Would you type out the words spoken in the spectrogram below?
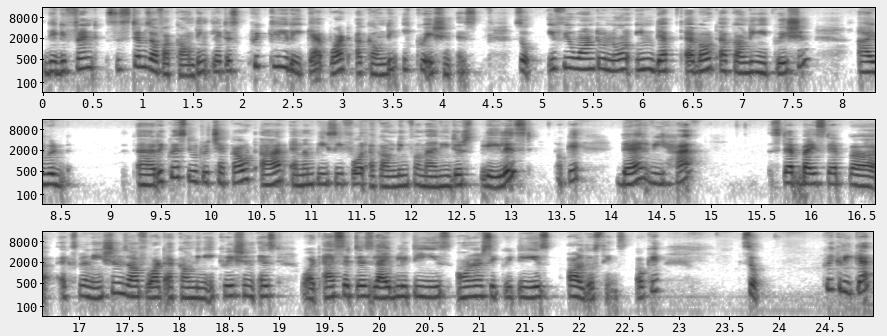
the different systems of accounting, let us quickly recap what accounting equation is. So if you want to know in depth about accounting equation, I would uh, request you to check out our MMPC for Accounting for Managers playlist. Okay, there we have step by step uh, explanations of what accounting equation is, what asset is, liabilities, owner's equity is, all those things. Okay, so quick recap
